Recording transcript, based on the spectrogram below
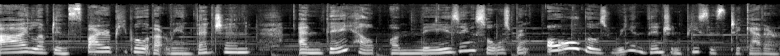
I love to inspire people about reinvention, and they help amazing souls bring all those reinvention pieces together.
